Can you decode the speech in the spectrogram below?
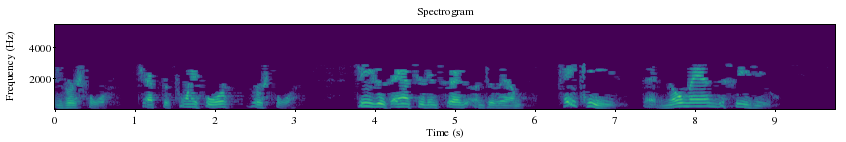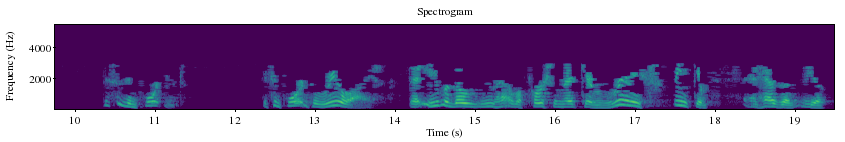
In verse 4. Chapter 24, verse 4. Jesus answered and said unto them, Take heed that no man deceive you. This is important. It's important to realize that even though you have a person that can really speak and, and has a, the,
